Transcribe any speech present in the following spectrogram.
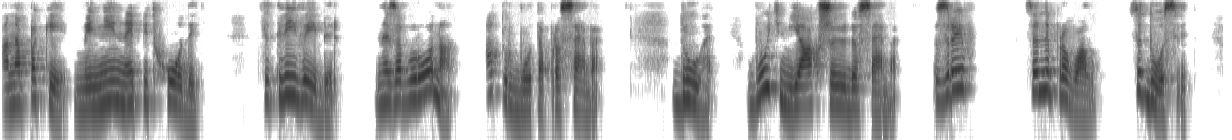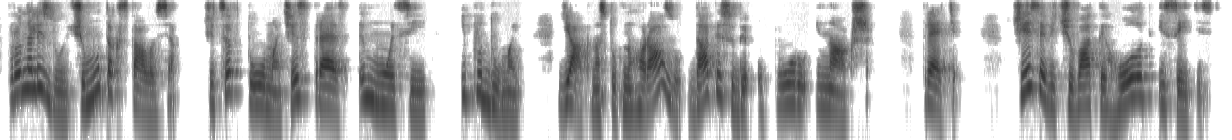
а навпаки, мені не підходить. Це твій вибір. Не заборона, а турбота про себе. Друге, будь м'якшою до себе. Зрив це не провал, це досвід. Проаналізуй, чому так сталося, чи це втома, чи стрес, емоції, і подумай, як наступного разу дати собі опору інакше. Третє. Вчися відчувати голод і ситість.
